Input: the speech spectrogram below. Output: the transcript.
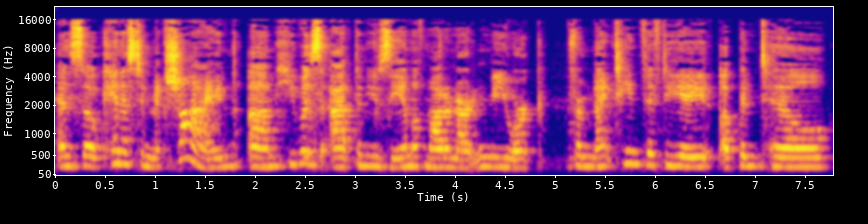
And so, Kynaston McShine, um, he was at the Museum of Modern Art in New York from 1958 up until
